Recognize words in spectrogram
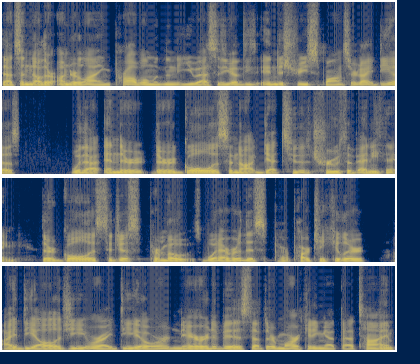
that's another underlying problem within the us is you have these industry sponsored ideas without and their their goal is to not get to the truth of anything. Their goal is to just promote whatever this particular ideology or idea or narrative is that they're marketing at that time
